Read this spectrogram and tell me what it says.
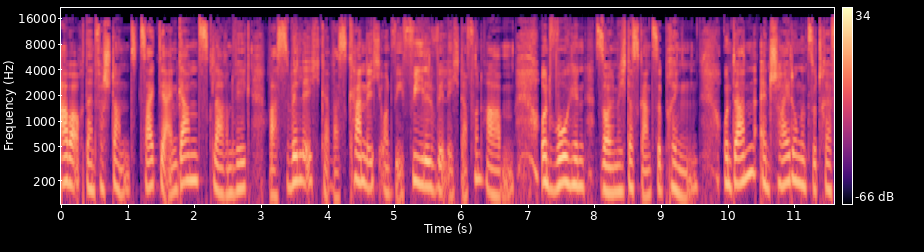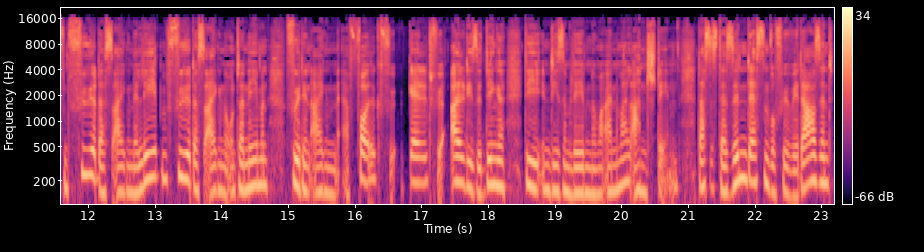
Aber auch dein Verstand zeigt dir einen ganz klaren Weg, was will ich, was kann ich und wie viel will ich davon haben und wohin soll mich das Ganze bringen. Und dann Entscheidungen zu treffen für das eigene Leben, für das eigene Unternehmen, für den eigenen Erfolg, für Geld, für all diese Dinge, die in diesem Leben nur einmal anstehen. Das ist der Sinn dessen, wofür wir da sind.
